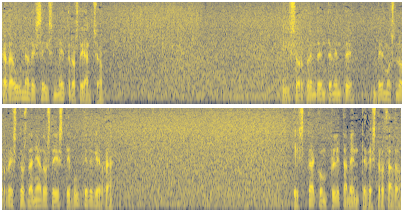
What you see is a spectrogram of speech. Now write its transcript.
cada una de 6 metros de ancho. Y sorprendentemente, vemos los restos dañados de este buque de guerra. Está completamente destrozado.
